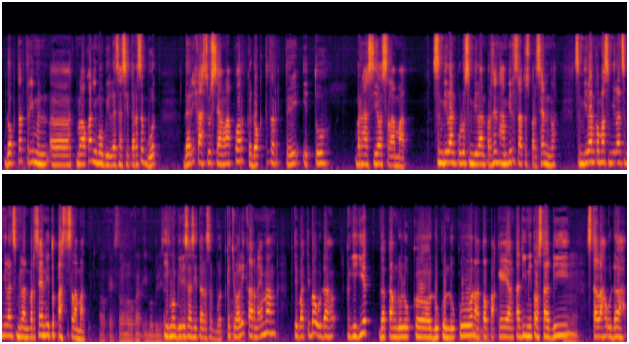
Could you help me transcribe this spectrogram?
Dokter Tri men- eh, melakukan imobilisasi tersebut dari kasus yang lapor ke dokter Tri itu berhasil selamat. 99% hampir 100% lah. 9,999% itu pasti selamat. Oke, setelah melakukan imobilisasi. imobilisasi tersebut. Kecuali karena emang tiba-tiba udah kegigit datang dulu ke dukun-dukun atau pakai yang tadi mitos tadi. Setelah udah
